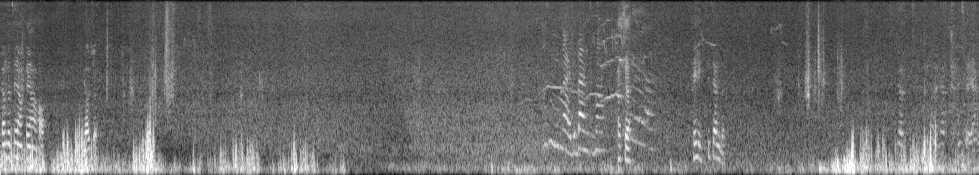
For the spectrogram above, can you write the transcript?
刚才这样非常好，标准。这是你买的板子吗？开始，可以就这样子。要像人家弹起来一样的，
